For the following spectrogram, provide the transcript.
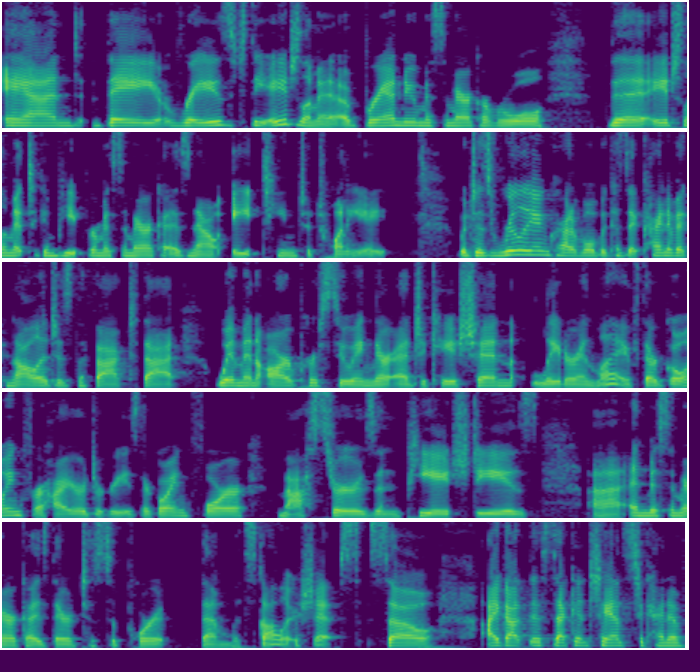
And they raised the age limit, a brand new Miss America rule the age limit to compete for Miss America is now 18 to 28, which is really incredible because it kind of acknowledges the fact that women are pursuing their education later in life. They're going for higher degrees, they're going for masters and PhDs, uh, and Miss America is there to support them with scholarships. So I got this second chance to kind of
